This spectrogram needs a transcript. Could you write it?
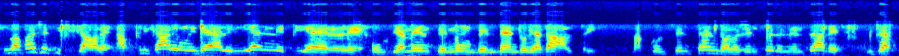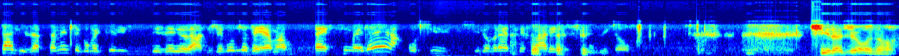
sulla pace fiscale applicare un'idea degli NPL, ovviamente non vendendoli ad altri, ma consentendo all'Agenzia delle Entrate di trattarli esattamente come crediti deteriorati, secondo te è una pessima idea o si, si dovrebbe fare subito? Ci ragiono,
